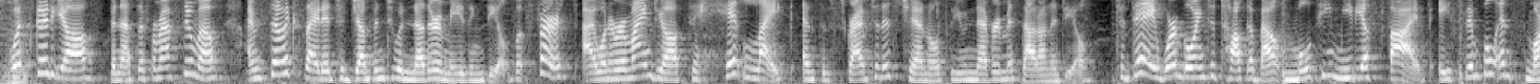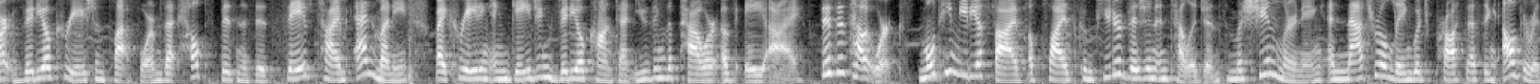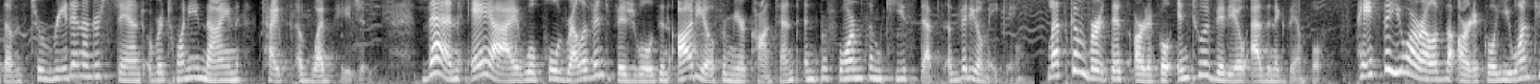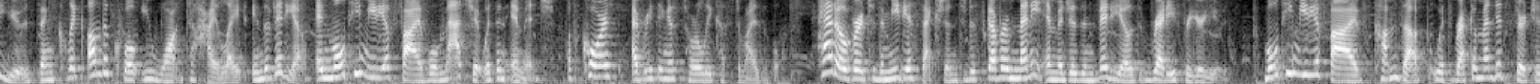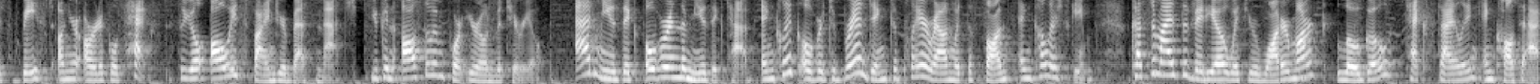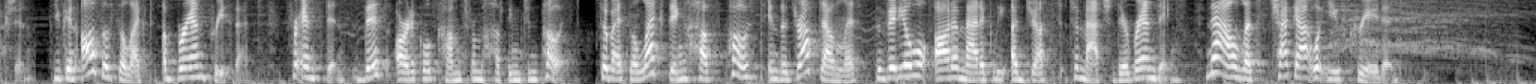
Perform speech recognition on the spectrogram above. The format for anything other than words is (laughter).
What's good, y'all? Vanessa from AppSumo. I'm so excited to jump into another amazing deal. But first, I want to remind y'all to hit like and subscribe to this channel so you never miss out on a deal. Today, we're going to talk about Multimedia 5, a simple and smart video creation platform that helps businesses save time and money by creating engaging video content using the power of AI. This is how it works. Multimedia 5 applies computer vision intelligence, machine learning, and natural language processing algorithms to read and understand over 29 types of web pages. Then, AI will pull relevant visuals and audio from your content and perform some key steps of video making. Let's convert this article into a video as an example. Paste the URL of the article you want to use, then click on the quote you want to highlight in the video. And Multimedia 5 will match it with an image. Of course, everything is totally customizable. Head over to the media section to discover many images and videos ready for your use. Multimedia 5 comes up with recommended searches based on your article text, so you'll always find your best match. You can also import your own material. Add music over in the Music tab and click over to Branding to play around with the fonts and color scheme. Customize the video with your watermark, logo, text styling, and call to action. You can also select a brand preset. For instance, this article comes from Huffington Post. So by selecting Huff Post in the drop-down list, the video will automatically adjust to match their branding. Now let's check out what you've created.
